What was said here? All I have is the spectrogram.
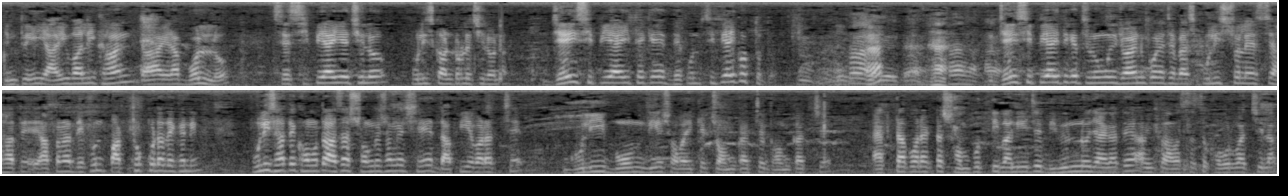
কিন্তু এই আইব আলী খান, যা এরা বলল, সে সিপিআই এ ছিল, পুলিশ কন্ট্রোলে ছিল না। যেই সিপিআই থেকে দেখুন সিপিআই করতো তো? হ্যাঁ? যেই সিপিআই থেকে তৃণমূল জয়েন করেছে ব্যাস পুলিশ চলে এসছে হাতে। আপনারা দেখুন পার্থক্যটা দেখে নিন। পুলিশ হাতে ক্ষমতা আসার সঙ্গে সঙ্গে সে দাপিয়ে বেড়াচ্ছে গুলি বোম দিয়ে সবাইকে চমকাচ্ছে ধমকাচ্ছে। একটা পর একটা সম্পত্তি বানিয়েছে বিভিন্ন জায়গাতে। আমি তো আস্তে আস্তে খবর পাচ্ছিলাম।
